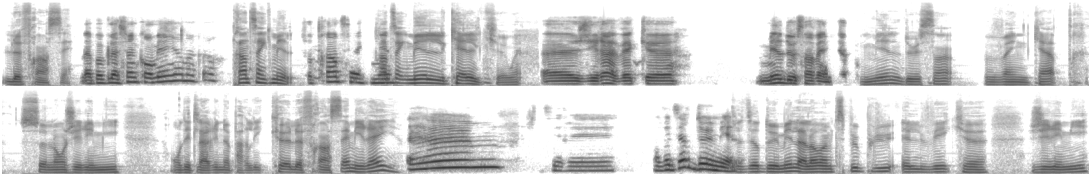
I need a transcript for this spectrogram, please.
le français? La population de combien il y en a encore? 35 000. Sur 35 000. 35 000 quelques, ouais. Euh, j'irai avec euh, 1224. 1224, selon Jérémy, ont déclaré ne parler que le français. Mireille? Euh, je dirais, on va dire Je 2000. veux dire 2000, alors un petit peu plus élevé que Jérémy.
